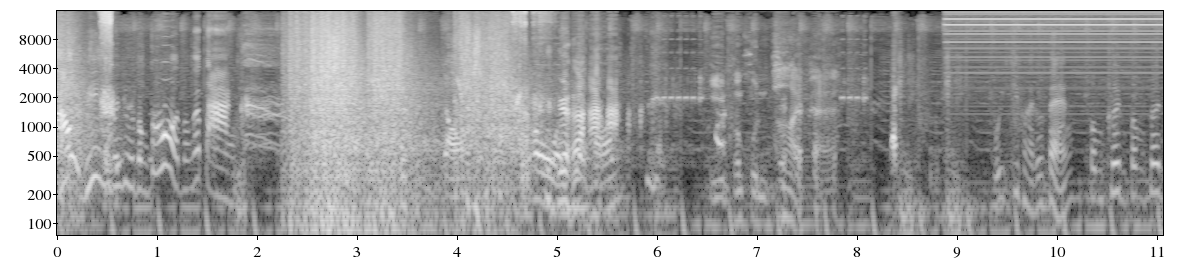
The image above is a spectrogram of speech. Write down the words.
เอ้าพี่มันอยู่ตรงท่อตรงหน้าต่างจอกโอ้ยเรียบร้อยทีมของคุณพ่ายแพ้อุ้ยที่ผ่านตัวแสงต้มขึ้นต้มขึ้น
